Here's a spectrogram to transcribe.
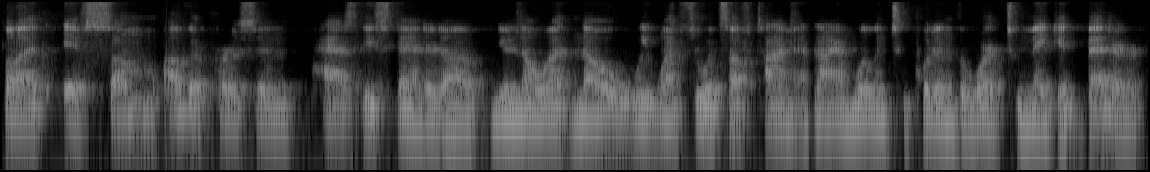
But if some other person has the standard of, you know what? No, we went through a tough time and I am willing to put in the work to make it better.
